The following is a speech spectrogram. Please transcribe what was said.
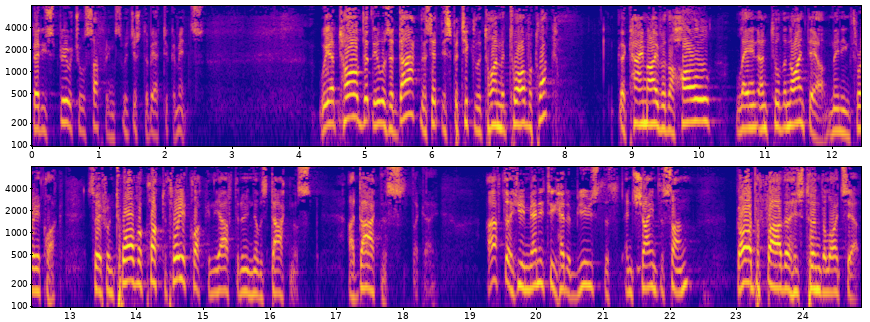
but his spiritual sufferings were just about to commence. We are told that there was a darkness at this particular time at 12 o'clock that came over the whole land until the ninth hour, meaning three o'clock. So from 12 o'clock to 3 o'clock in the afternoon there was darkness. A darkness, okay. After humanity had abused and shamed the Son, God the Father has turned the lights out.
